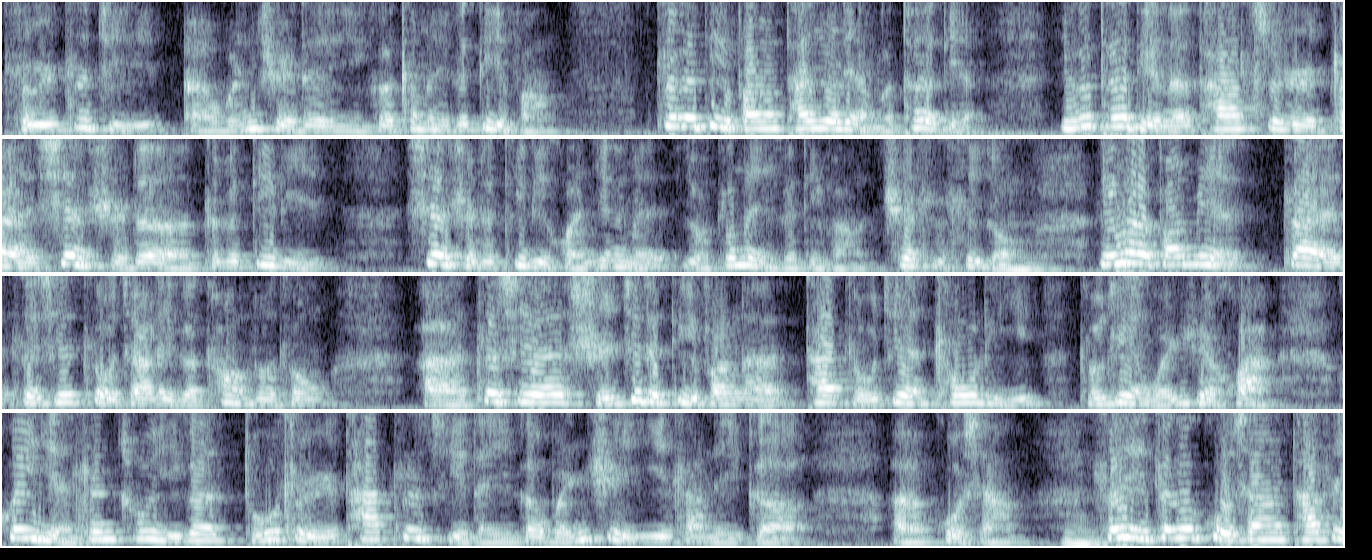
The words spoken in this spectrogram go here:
属于自己呃文学的一个这么一个地方，这个地方它有两个特点，一个特点呢，它是在现实的这个地理现实的地理环境里面有这么一个地方，确实是有，另外一方面，在这些作家的一个创作中。呃，这些实际的地方呢，它逐渐抽离，逐渐文学化，会衍生出一个独属于他自己的一个文学意义上的一个呃故乡。所以这个故乡它是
